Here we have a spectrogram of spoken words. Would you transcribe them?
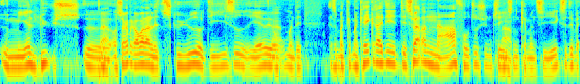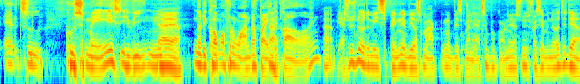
mere lys. Øh, Ja. ja. Og så kan det godt være, at der er lidt skyet og diset, ja jo, jo, Ja. ja. men det, altså, man, kan, man kan ikke rigtig, det er svært at narre fotosyntesen, ja. kan man sige. Ikke? Så det vil altid kunne smages i vinen, Ja, ja. når de kommer fra nogle andre breddegrader. Ikke? Ja, jeg synes noget af det mest spændende, vi har smagt, hvis man er til Bourgogne, jeg synes for eksempel noget af det der,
